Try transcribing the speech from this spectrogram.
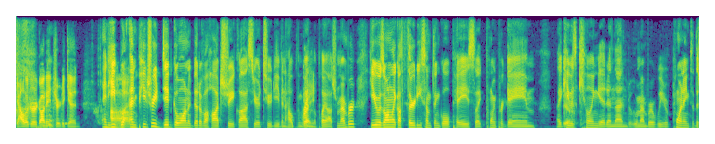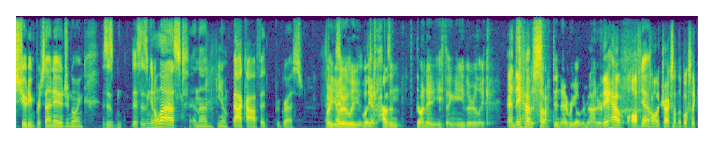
Gallagher got injured again. And he Um, and Petry did go on a bit of a hot streak last year too to even help them get in the playoffs. Remember, he was on like a thirty something goal pace, like point per game. Like he was killing it, and then remember we were pointing to the shooting percentage and going, "This is this isn't gonna last." And then you know back half it regressed. But he literally like Yeah. hasn't done anything either. Like and He's they have some. sucked in every other matter. They have awful Yeah. contracts on the books, like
